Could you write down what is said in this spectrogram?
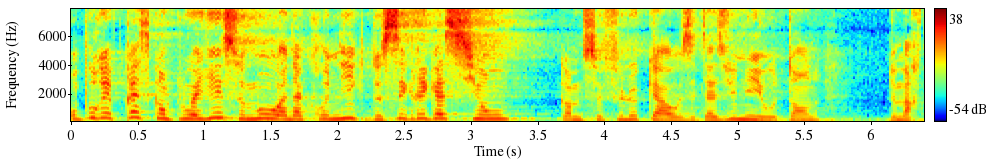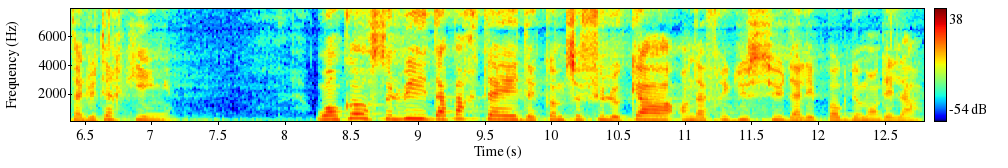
On pourrait presque employer ce mot anachronique de ségrégation, comme ce fut le cas aux États-Unis au temps de Martin Luther King, ou encore celui d'apartheid, comme ce fut le cas en Afrique du Sud à l'époque de Mandela.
